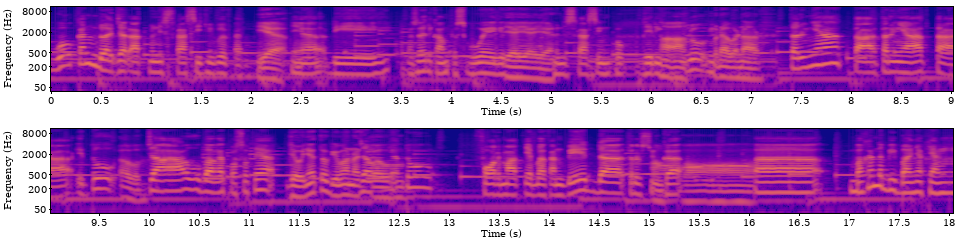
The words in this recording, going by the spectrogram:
gue kan belajar administrasi juga kan Iya. ya di maksudnya di kampus gue gitu Iya iya iya. administrasi untuk jadi Ah, guru benar-benar. ternyata ternyata itu Oh, jauh banget maksudnya jauhnya tuh gimana? jauhnya tuh formatnya bahkan beda terus juga Oh. eh, bahkan lebih banyak yang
